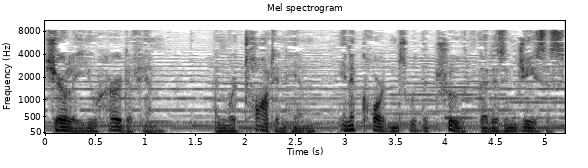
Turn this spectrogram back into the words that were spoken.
Surely you heard of him and were taught in him in accordance with the truth that is in Jesus.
